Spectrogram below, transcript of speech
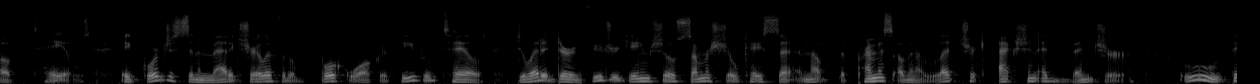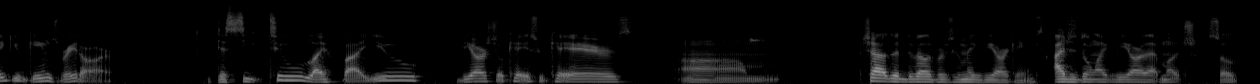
of Tales. A gorgeous cinematic trailer for The Bookwalker, Thief of Tales, duetted during future game show Summer Showcase, setting up the premise of an electric action adventure. Ooh, thank you, Games Radar. Deceit 2, Life by You, VR Showcase, who cares? Um, shout out to the developers who make VR games. I just don't like VR that much, so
